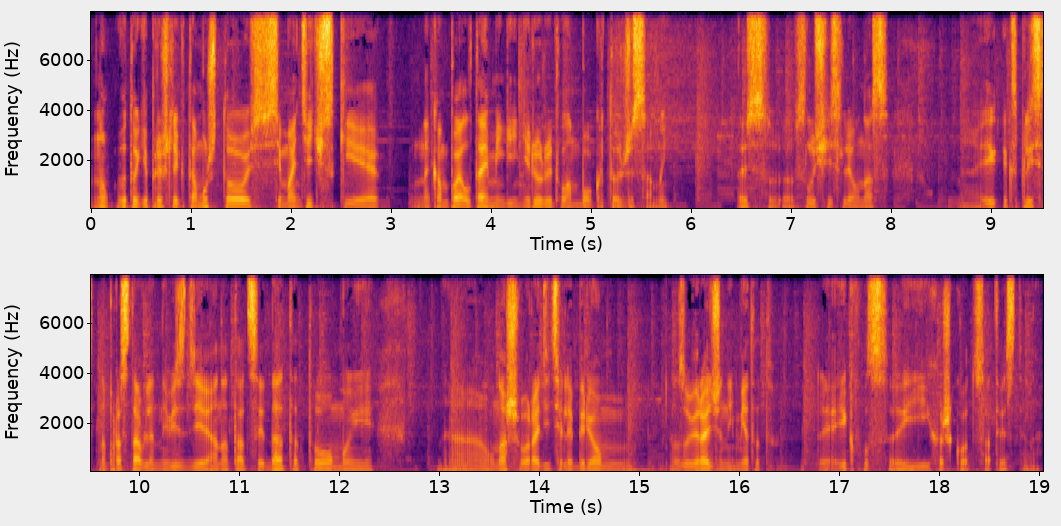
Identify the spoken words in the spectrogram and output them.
Ну, в итоге пришли к тому, что семантически на compile тайме генерирует ламбок тот же самый. То есть в случае, если у нас э, эксплиситно проставлены везде аннотации дата, то мы э, у нашего родителя берем заверадженный метод equals и хэшкод, соответственно.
